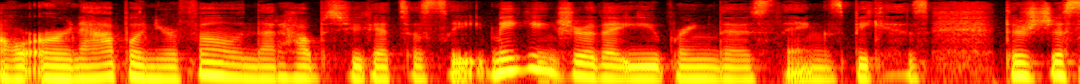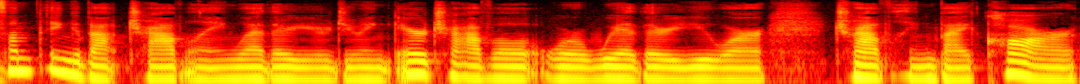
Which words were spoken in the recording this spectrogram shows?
or, or an app on your phone that helps you get to sleep. Making sure that you bring those things because there's just something about traveling, whether you're doing air travel or whether you are traveling by car.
